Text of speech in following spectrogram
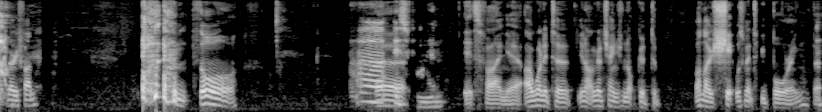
very fun. Thor. Uh, Uh, it's fine. It's fine. Yeah, I wanted to. You know, I'm gonna change not good to. I know shit was meant to be boring, but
